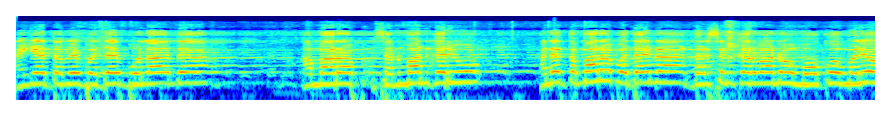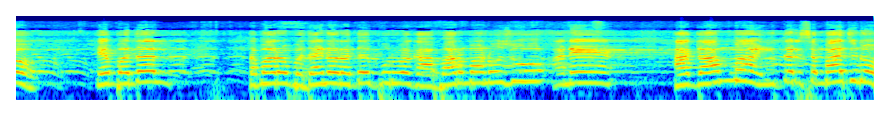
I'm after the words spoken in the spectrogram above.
અહીંયા તમે બધા બોલાવ્યા, અમારા સન્માન કર્યું અને તમારા બધાના દર્શન કરવાનો મોકો મળ્યો. એ બદલ તમારો બધાનો હૃદયપૂર્વક આભાર માનું છું અને આ ગામમાં ઇતર સમાજનો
